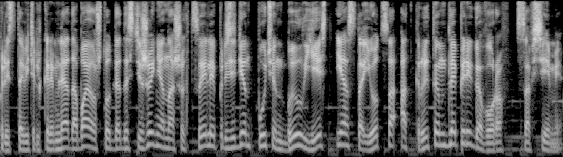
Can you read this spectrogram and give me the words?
Представитель Кремля добавил, что для достижения наших целей президент Путин был, есть есть и остается открытым для переговоров со всеми.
